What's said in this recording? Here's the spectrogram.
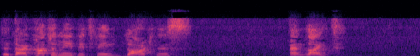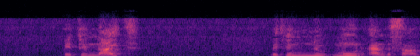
the dichotomy between darkness and light, between night, between moon and the sun,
